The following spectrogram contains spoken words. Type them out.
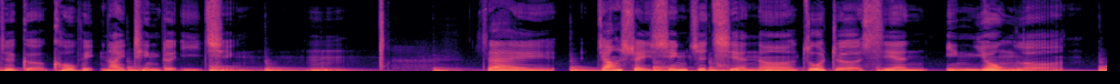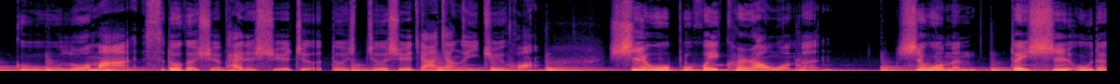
这个 COVID-19 的疫情。嗯，在。讲水星之前呢，作者先引用了古罗马斯多葛学派的学者的哲学家讲的一句话：“事物不会困扰我们，是我们对事物的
